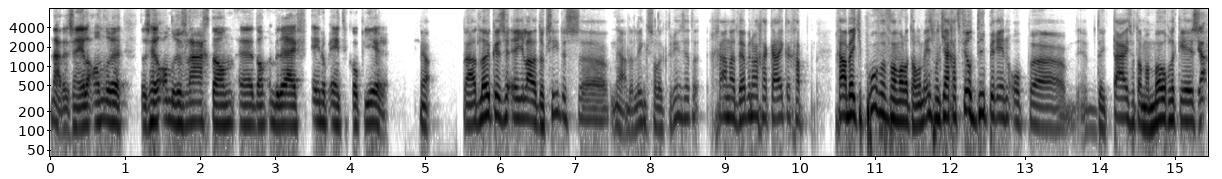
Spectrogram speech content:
Nou, dat is een hele andere, dat is een heel andere vraag dan, dan een bedrijf één op één te kopiëren. Nou, het leuke is, je laat het ook zien, dus uh, nou, de link zal ik erin zetten. Ga naar het webinar, ga kijken, ga, ga een beetje proeven van wat het allemaal is. Want jij gaat veel dieper in op uh, details, wat allemaal mogelijk is. Ja.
